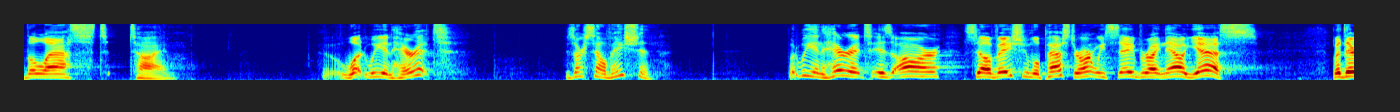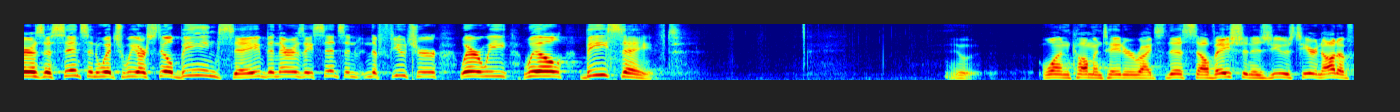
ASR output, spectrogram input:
the last time. What we inherit is our salvation. What we inherit is our salvation. Well, Pastor, aren't we saved right now? Yes. But there is a sense in which we are still being saved, and there is a sense in the future where we will be saved. One commentator writes this Salvation is used here not of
